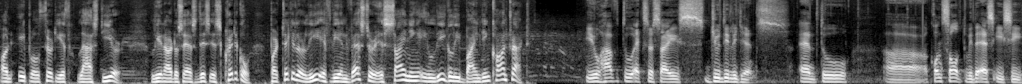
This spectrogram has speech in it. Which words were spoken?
on April 30th last year. Leonardo says this is critical, particularly if the investor is signing a legally binding contract. You have to exercise due diligence and to uh, consult with the SEC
